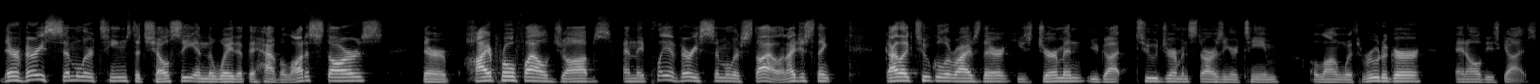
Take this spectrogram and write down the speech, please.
They're very similar teams to Chelsea in the way that they have a lot of stars, they're high profile jobs, and they play a very similar style. And I just think guy like Tuchel arrives there. He's German. You got two German stars in your team, along with Rudiger and all these guys.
